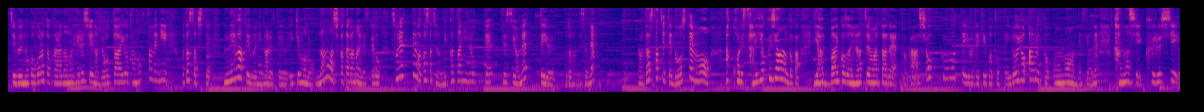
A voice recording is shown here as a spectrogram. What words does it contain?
自分の心と体のヘルシーな状態を保つために私たちってネガティブになるっていう生き物なのは仕方がないんですけどそれって私たちの味方によってですよね。っていうことなんですよね。私たちってどうしてもあこれ最悪じゃんとかやばいことになっちまったぜとかショックっていう出来事っていろいろあると思うんですよね。悲しい苦しい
